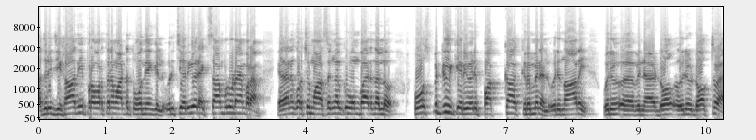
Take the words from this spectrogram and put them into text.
അതൊരു ജിഹാദി പ്രവർത്തനമായിട്ട് തോന്നിയെങ്കിൽ ഒരു ചെറിയൊരു എക്സാമ്പിളൂടെ ഞാൻ പറയാം. ഏതാനും കുറച്ച് മാസങ്ങൾക്ക് മുമ്പായിരുന്നല്ലോ ഹോസ്പിറ്റലിൽ കയറി ഒരു പക്ക ക്രിമിനൽ ഒരു നാറി ഒരു പിന്നെ ഒരു ഡോക്ടറെ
